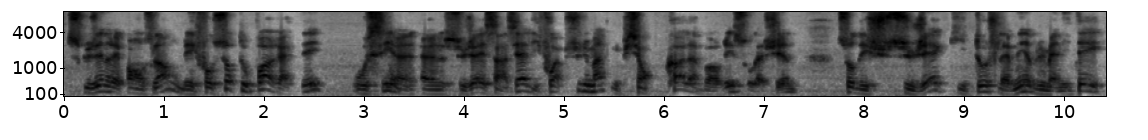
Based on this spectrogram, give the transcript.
excusez une réponse longue, mais il faut surtout pas rater aussi un, sujet essentiel. Il faut absolument que nous puissions collaborer sur la Chine sur des sujets qui touchent l'avenir de l'humanité.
